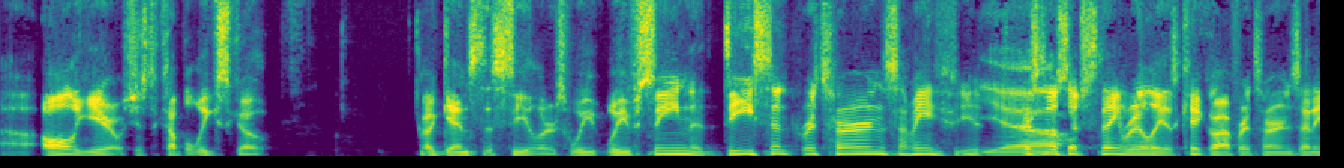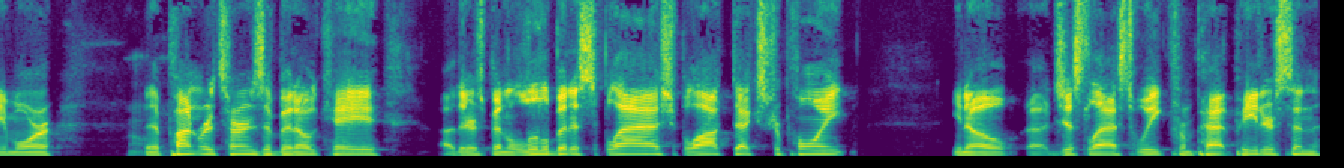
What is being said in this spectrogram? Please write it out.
uh, all year. It was just a couple weeks ago against the Steelers. We we've seen decent returns. I mean, yeah. there's no such thing really as kickoff returns anymore. The punt returns have been okay. Uh, there's been a little bit of splash, blocked extra point. You know, uh, just last week from Pat Peterson.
